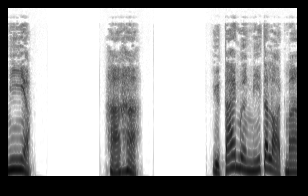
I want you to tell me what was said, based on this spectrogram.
เงียบ หาหะอยู่ใต้เมืองนี้ตลอดมา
